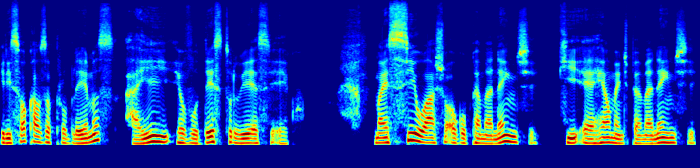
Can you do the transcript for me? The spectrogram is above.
ele só causa problemas, aí eu vou destruir esse ego. Mas se eu acho algo permanente, que é realmente permanente,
